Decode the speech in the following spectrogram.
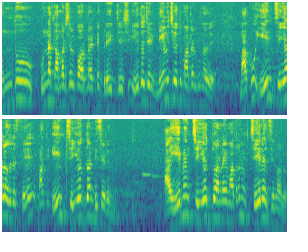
ముందు ఉన్న కమర్షియల్ ఫార్మాట్ని బ్రేక్ చేసి ఏదో చేయ నేను చేతు మాట్లాడుకున్నదే. మాకు ఏం చేయాలో వదిలేస్తే మాకు ఏం చెయ్యొద్దు అని డిసైడ్ అయింది. ఆ ఏమేం చెయ్యొద్దు అన్నవి మాత్రం మేము చేయలేదు సినిమాలో.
